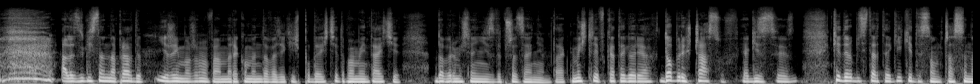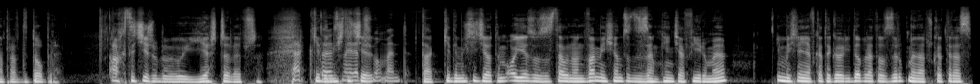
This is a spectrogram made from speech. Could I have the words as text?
ale z drugiej strony naprawdę, jeżeli możemy wam rekomendować jakieś podejście, to pamiętajcie, dobre myślenie z wyprzedzeniem, tak? Myślcie w kategoriach dobrych czasów, jak jest, kiedy robić strategię, kiedy są czasy naprawdę dobre. A chcecie, żeby były jeszcze lepsze. Tak, kiedy to jest myślicie, najlepszy moment. Tak, kiedy myślicie o tym, o Jezu, zostały nam dwa miesiące do zamknięcia firmy, i myślenia w kategorii, dobra, to zróbmy na przykład teraz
